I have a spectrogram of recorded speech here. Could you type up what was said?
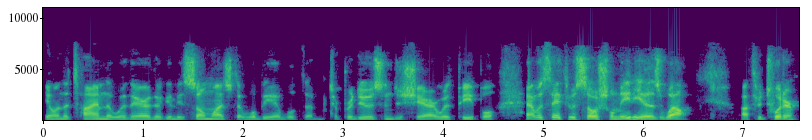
You know, in the time that we're there, there's going to be so much that we'll be able to, to produce and to share with people. And I would say through social media as well, uh, through Twitter,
